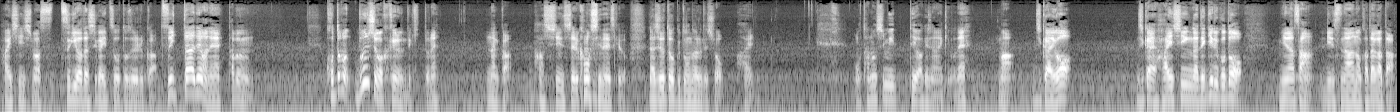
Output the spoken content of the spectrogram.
配信します。次私がいつ訪れるか。ツイッターではね、多分、言葉、文章が書けるんできっとね。なんか、発信してるかもしれないですけど、ラジオトークどうなるでしょう。はい。お楽しみってわけじゃないけどね。まあ、次回を、次回配信ができることを、皆さん、リスナーの方々、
